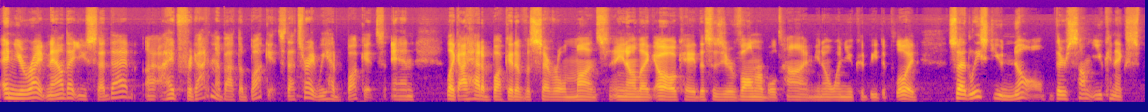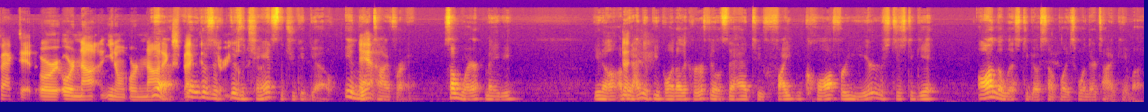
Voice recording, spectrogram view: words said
and you're right. Now that you said that, I, I had forgotten about the buckets. That's right, we had buckets, and like I had a bucket of a several months. You know, like oh, okay, this is your vulnerable time. You know, when you could be deployed. So at least you know there's some you can expect it, or or not. You know, or not yeah, expect yeah, it there's a there's a chance that you could go in that Yeah. time frame somewhere maybe. You know, I mean, I knew people in other career fields that had to fight and claw for years just to get on the list to go someplace when their time came up.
